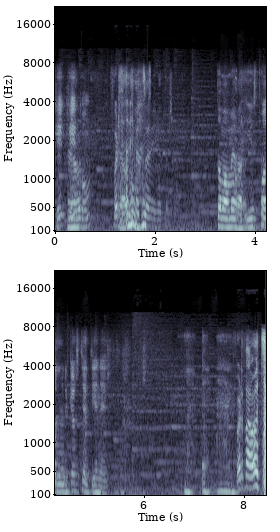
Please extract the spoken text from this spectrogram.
¿Qué? ¿Qué? Pero- ¿Cómo? Fuerza ¿Pero de dónde 8 vais? minutos. Toma Omega. Y esto. Joder, ¿qué hostia tienes? Fuerza 8.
